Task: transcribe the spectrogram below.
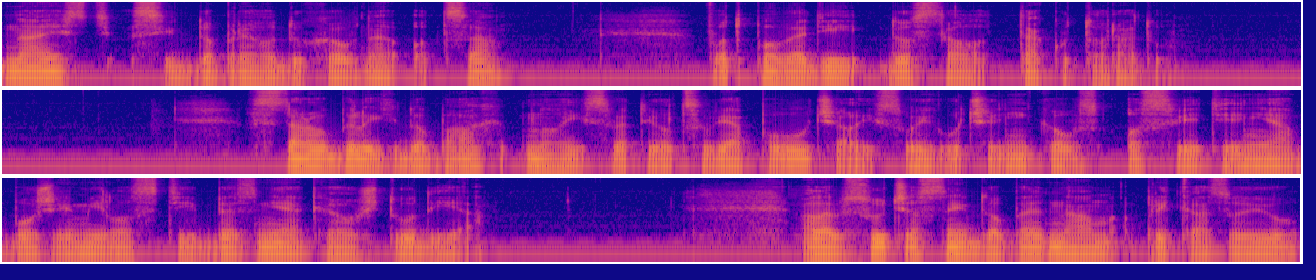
nájsť si dobrého duchovného otca, v odpovedi dostal takúto radu – v starobilých dobách mnohí svätí otcovia poučali svojich učeníkov z osvietenia Božej milosti bez nejakého štúdia. Ale v súčasnej dobe nám prikazujú,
